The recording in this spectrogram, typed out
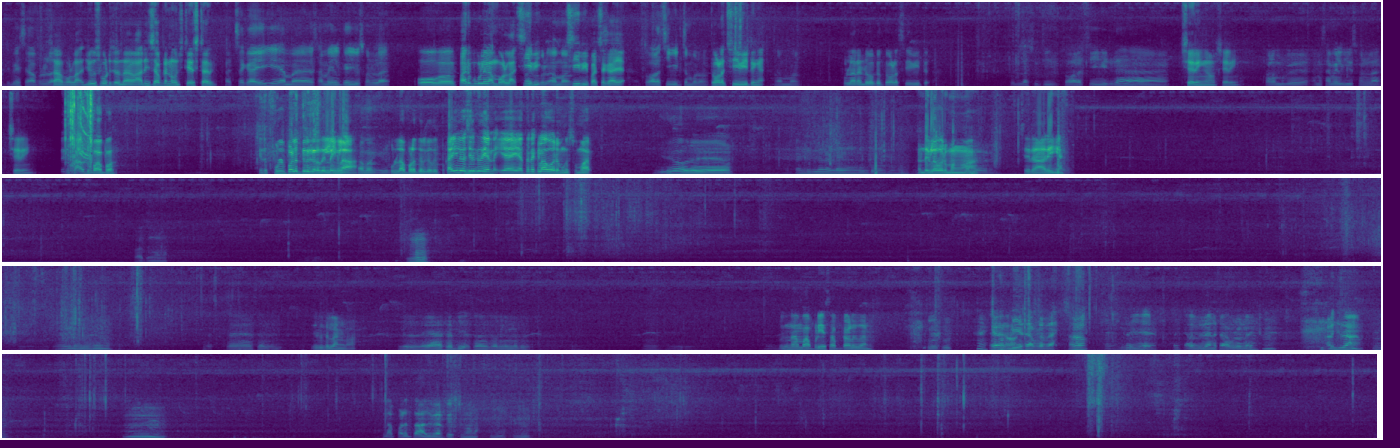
எதுவுமே சாப்பிடலாம் சாப்பிடலாம். ஜூஸ் போட்டு அந்த அரிஞ்சு சாப்பிட்டா கொஞ்சம் டேஸ்ட்டாக இருக்குது பச்சை காய் நம்ம சமையலுக்கே யூஸ் பண்ணலாம் ஓ பருப்புக்குள்ளெல்லாம் போடலாம். சீவி ஆமாம் சீவி பச்சைக்காயை. தோலை சீவிட்டு தான் போடணும். தோலை சீவிட்டுங்க. ஆமாம் ஃபுல்லாக ரெண்டு பக்கம் தோலை சீவிட்டு. ஃபுல்லாக சுற்றி தோலை சீவிட்டு தான் சரிங்க சரிங்க. குழம்புக்கு நம்ம சமையலுக்கு யூஸ் பண்ணலாம் சரிங்க. சாப்பிட்டு பார்ப்போம் இது ஃபுல் பழுத்து இருக்கிறது இல்லைங்களா ஃபுல்லாக பழுத்து இருக்கிறது இப்போ கையில் வச்சிருக்கிறது என்ன எ- எத்தனை கிலோ வருங்க சுமார்? இது ஒரு ரெண்டு கிலோ வருமாங்க? சரி அறிங்க பார்த்துங்க ஆமாம் எடுத்துலாங்களா இல்லை சொ- சொன்னீங்க நாம் அப்படியே சாப்பிட்டாலும் தானே. அப்படியே சாப்பிட்றதா? இல்லையே. கலந்து தானே சாப்பிடணும். அழிஞ்சுதான் ம். நல்லா பழுத்தா அது வேறு டேஸ்ட் மாமா. ம்.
